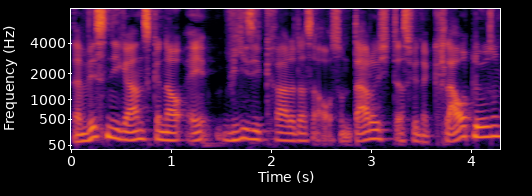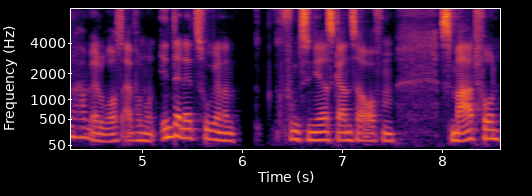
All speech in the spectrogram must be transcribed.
dann wissen die ganz genau, ey, wie sieht gerade das aus? Und dadurch, dass wir eine Cloud-Lösung haben, ja, du brauchst einfach nur einen Internetzugang, dann funktioniert das Ganze auf dem Smartphone.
